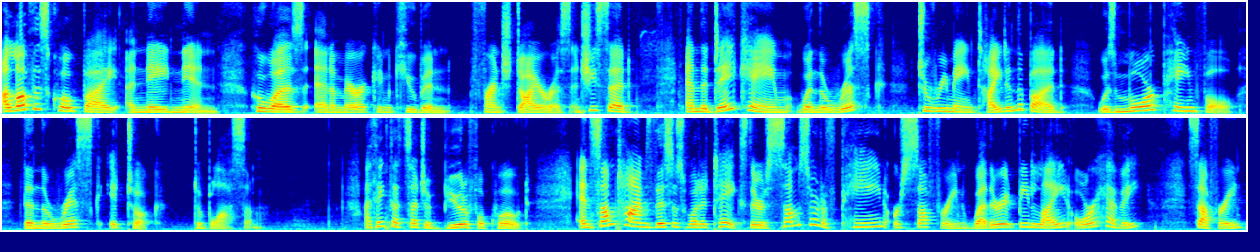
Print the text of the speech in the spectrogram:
I love this quote by Anaïs Nin, who was an American Cuban French diarist, and she said, And the day came when the risk to remain tight in the bud was more painful than the risk it took to blossom. I think that's such a beautiful quote and sometimes this is what it takes. There is some sort of pain or suffering, whether it be light or heavy suffering,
